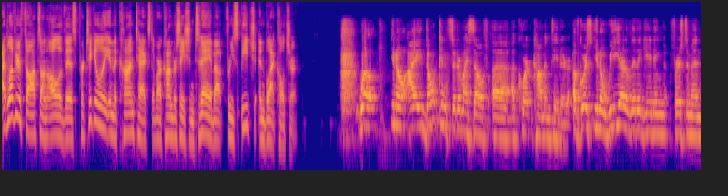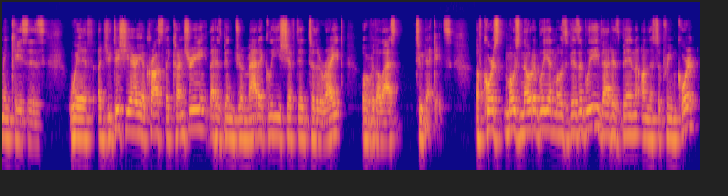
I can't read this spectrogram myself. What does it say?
I'd love your thoughts on all of this, particularly in the context of our conversation today about free speech and black culture. Well, you know, I don't consider myself a, a, court commentator. Of course, you know, we are litigating First Amendment cases with a judiciary across the country that has been dramatically shifted to the right over the last two decades. Of course, most notably and most visibly, that has been on the Supreme Court.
